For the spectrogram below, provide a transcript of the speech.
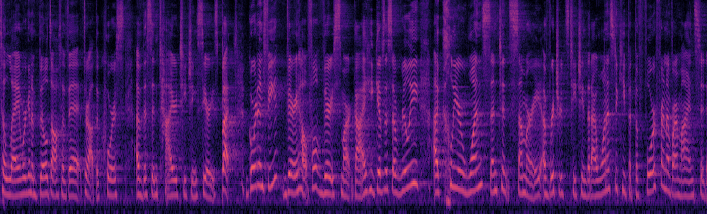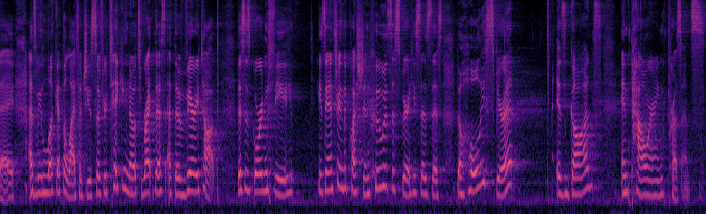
to lay, and we're going to build off of it throughout the course of this entire teaching series. But Gordon Fee, very helpful, very smart guy. He gives us a really a clear one sentence summary of Richard's teaching that I want us to keep at the forefront of our minds today as we look at the life of Jesus. So if you're taking notes, write this at the very top. This is Gordon Fee. He's answering the question, Who is the Spirit? He says this The Holy Spirit is God's empowering presence.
